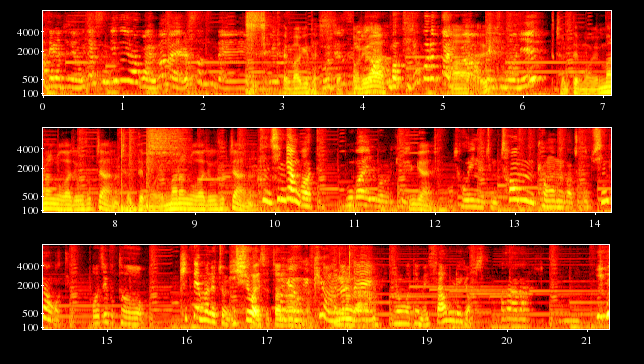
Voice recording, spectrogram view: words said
아 내가 진짜 영장 승진이라고 얼마나 애를 썼는데. 대박이다, 진짜. 우리가- 막 뒤적거렸다니까 아, 내 주머니. 절대 뭐 웬만한 거 가지고 속지 않아. 절대 뭐 웬만한 거 가지고 속지 않아. 하여튼 신기한 것 같아. 모바일로 이렇게. 신기하네. 저희는 지금 처음 경험해가지고 신기한 것 같아요. 어제부터 키 때문에 좀 이슈가 있었잖아. 여기, 여기 키 없는데. 아니랑 이런 거 때문에 싸울 일이 없어. 가자 가자. 이거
